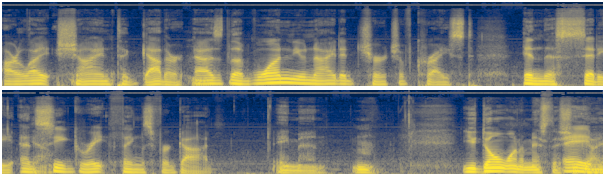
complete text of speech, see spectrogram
our light shine together as the one united church of Christ in this city and Yeah. see great things for God. Amen. Mm. You don't want to miss this, you guys.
